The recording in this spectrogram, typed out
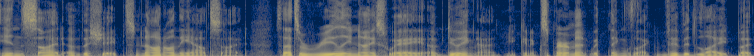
inside of the shape. It's not on the outside. So that's a really nice way of doing that. You can experiment with things like vivid light, but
